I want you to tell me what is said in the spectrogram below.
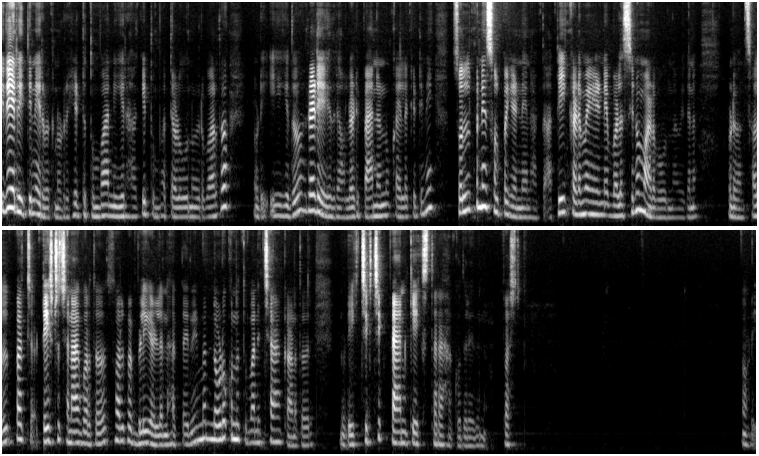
ಇದೇ ರೀತಿಯೇ ಇರ್ಬೇಕು ನೋಡಿರಿ. ಹಿಟ್ಟು ತುಂಬ ನೀರು ಹಾಕಿ, ತುಂಬ ತೆಳುವೂ ಇರಬಾರ್ದು. ನೋಡಿ, ಈಗಿದು ರೆಡಿ ಆಗಿದ್ರಿ ಆಲ್ರೆಡಿ ಪ್ಯಾನನ್ನು ಕೈಲಕ್ಕಿಟ್ಟಿನಿ ಸ್ವಲ್ಪನೇ ಸ್ವಲ್ಪ ಎಣ್ಣೆನ ಹಾಕ್ತಾ, ಅತಿ ಕಡಿಮೆ ಎಣ್ಣೆ ಬಳಸಿನೂ ಮಾಡ್ಬೋದು ನಾವು ಇದನ್ನು. ನೋಡಿ, ಒಂದು ಸ್ವಲ್ಪ ಚ ಟೇಸ್ಟು ಚೆನ್ನಾಗಿ ಬರ್ತದೆ ಸ್ವಲ್ಪ ಬಿಳಿ ಎಳ್ಳನ್ನು ಹಾಕ್ತಾಯಿದ್ದೀನಿ ಮತ್ತು ನೋಡೋಕ್ಕೂ ತುಂಬಾ ಚೆನ್ನಾಗಿ ಕಾಣ್ತದೆ ನೋಡಿ, ಈಗ ಚಿಕ್ಕ ಚಿಕ್ಕ ಪ್ಯಾನ್ ಕೇಕ್ಸ್ ಥರ ಹಾಕೋದ್ರಿ ಇದನ್ನು ಫಸ್ಟ್ ನೋಡಿ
